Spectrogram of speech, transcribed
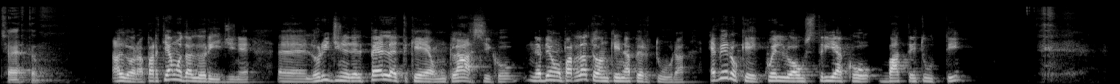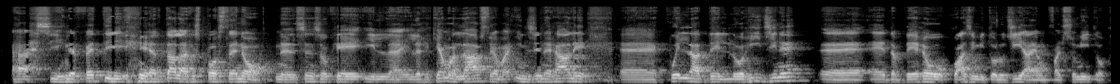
Certo. Allora, partiamo dall'origine. Eh, l'origine del pellet, che è un classico, ne abbiamo parlato anche in apertura. È vero che quello austriaco batte tutti? Uh, sì, in effetti in realtà la risposta è no, nel senso che il, il richiamo all'Austria, ma in generale eh, quella dell'origine eh, è davvero quasi mitologia, è un falso mito,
